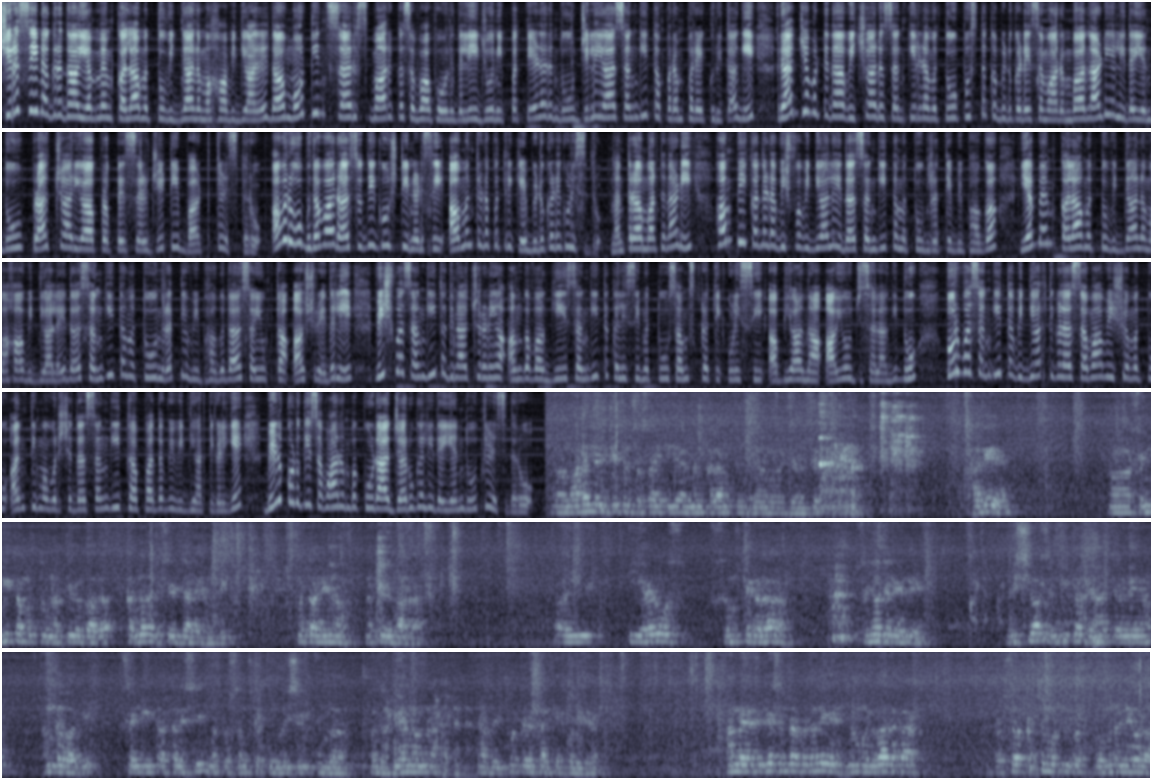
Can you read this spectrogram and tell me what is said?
ಶಿರಸಿ ನಗರದ ಎಂಎಂ ಕಲಾ ಮತ್ತು ವಿಜ್ಞಾನ ಮಹಾವಿದ್ಯಾಲಯದ ಮೋಟಿನ್ ಸರ್ ಸ್ಮಾರಕ ಸಭಾಭವನದಲ್ಲಿ ಜೂನ್ ಇಪ್ಪತ್ತೇಳರಂದು ಜಿಲ್ಲೆಯ ಸಂಗೀತ ಪರಂಪರೆ ಕುರಿತಾಗಿ ರಾಜ್ಯ ಮಟ್ಟದ ವಿಚಾರ ಸಂಕಿರಣ ಮತ್ತು ಪುಸ್ತಕ ಬಿಡುಗಡೆ ಸಮಾರಂಭ ನಡೆಯಲಿದೆ ಎಂದು ಪ್ರಾಚಾರ್ಯ ಪ್ರೊಫೆಸರ್ ಜಿಟಿ ಭಟ್ ತಿಳಿಸಿದರು. ಅವರು ಬುಧವಾರ ಸುದ್ದಿಗೋಷ್ಠಿ ನಡೆಸಿ ಆಮಂತ್ರಣ ಪತ್ರಿಕೆ ಬಿಡುಗಡೆಗೊಳಿಸಿದರು. ನಂತರ ಮಾತನಾಡಿ, ಹಂಪಿ ಕನ್ನಡ ವಿಶ್ವವಿದ್ಯಾಲಯದ ಸಂಗೀತ ಮತ್ತು ನೃತ್ಯ ವಿಭಾಗ, ಎಂಎಂ ಕಲಾ ಮತ್ತು ವಿಜ್ಞಾನ ಮಹಾವಿದ್ಯಾಲಯದ ಸಂಗೀತ ಮತ್ತು ನೃತ್ಯ ವಿಭಾಗದ ಸಂಯುಕ್ತ ಆಶ್ರಯದಲ್ಲಿ ವಿಶ್ವ ಸಂಗೀತ ದಿನಾಚರಣೆಯ ಅಂಗವಾಗಿ ಸಂಗೀತ ಕಲಿಸಿ ಮತ್ತು ಸಂಸ್ಕೃತಿ ಉಳಿಸಿ ಅಭಿಯಾನ ಆಯೋಜಿಸಲಾಗಿದ್ದು, ಪೂರ್ವ ಸಂಗೀತ ವಿದ್ಯಾರ್ಥಿಗಳ ಸಮಾವೇಶ ಮತ್ತು ಅಂತಿಮ ವರ್ಷದ ಸಂಗೀತ ಪದವಿ ವಿದ್ಯಾರ್ಥಿಗಳಿಗೆ ಬೀಳ್ಕೊಡುಗೆ ಸಮಾರಂಭ ಕೂಡ ಜರುಗಲಿದೆ ಎಂದು ತಿಳಿಸಿದರು. ಮಾಡರ್ನ್ ಸಂಗೀತ ಮತ್ತು ನೃತ್ಯ ವಿಭಾಗ ಕನ್ನಡ ವಿಶ್ವವಿದ್ಯಾಲಯ ಹಂಪಿ ಮತ್ತು ಅಲ್ಲಿನ ನೃತ್ಯ ವಿಭಾಗ. ಈ ಎರಡು ಸಂಸ್ಥೆಗಳ ಸಂಯೋಜನೆಯಲ್ಲಿ ವಿಶ್ವ ಸಂಗೀತ ದಿನಾಚರಣೆಯ ಅಂಗವಾಗಿ ಸಂಗೀತ ಕಲಿಸಿ ಮತ್ತು ಸಂಸ್ಕೃತಿ ಉಳಿಸಿ ಎಂಬ ಒಂದು ಅಭಿಯಾನವನ್ನು ನಾವು ಇಪ್ಪತ್ತೈದು ತಾರೀಕು ಇಟ್ಕೊಂಡಿದ್ದೇವೆ ಆಮೇಲೆ ಇದೇ ಸಂದರ್ಭದಲ್ಲಿ ನಮ್ಮ ವಿಭಾಗದ ಪ್ರೊಫೆಸರ್ ಕೃಷ್ಣಮೂರ್ತಿ ಭಟ್ ಬೊಮ್ಮನಹಳ್ಳಿಯವರ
